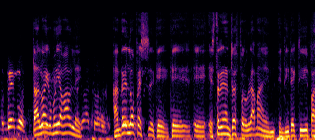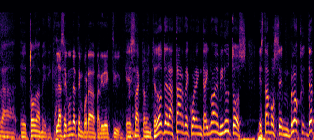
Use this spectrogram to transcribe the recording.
Nos vemos. Hasta luego, muy amable. Andrés López, eh, que, que eh, estrena entonces programa en, en DirecTV para eh, toda América. La segunda temporada para DirecTV. Exactamente, dos de la tarde, 49 minutos. Estamos en Block Deportivo.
